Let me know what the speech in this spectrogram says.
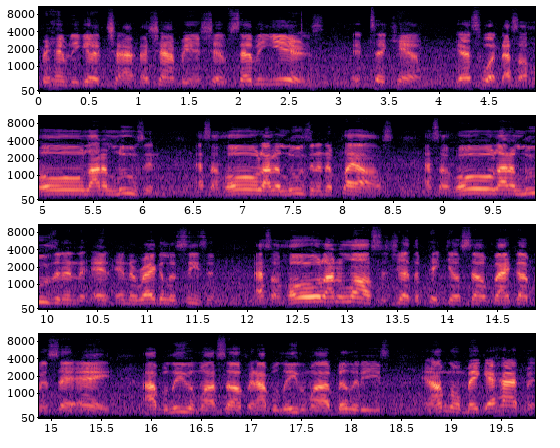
for him to get a, cha- a championship. Seven years it took him. Guess what? That's a whole lot of losing. That's a whole lot of losing in the playoffs. That's a whole lot of losing in the, in, in the regular season. That's a whole lot of losses. You have to pick yourself back up and say, hey, I believe in myself and I believe in my abilities and I'm to make it happen.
